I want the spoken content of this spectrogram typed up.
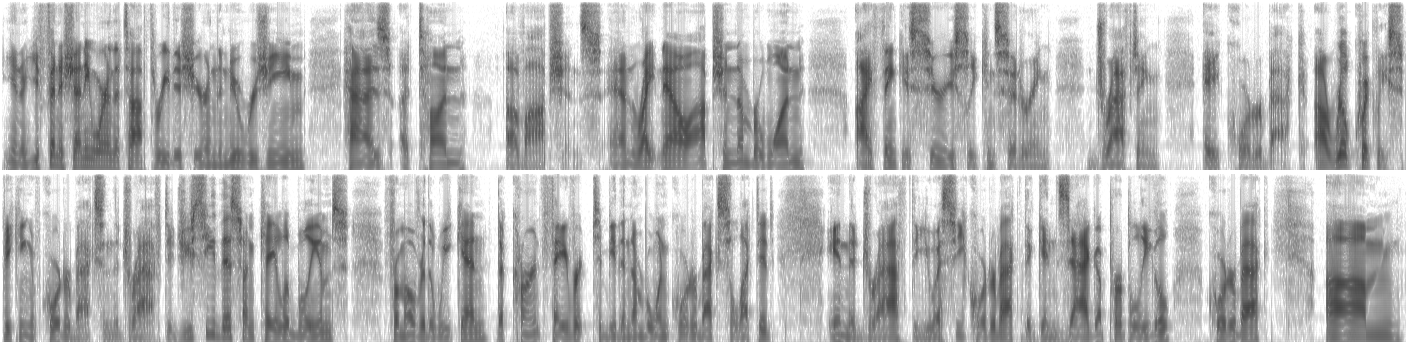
you know you finish anywhere in the top three this year in the new regime has a ton of options. And right now, option number one, I think, is seriously considering drafting a quarterback. Uh, real quickly, speaking of quarterbacks in the draft, did you see this on Caleb Williams from over the weekend? The current favorite to be the number one quarterback selected in the draft, the USC quarterback, the Gonzaga Purple Eagle quarterback. Um,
